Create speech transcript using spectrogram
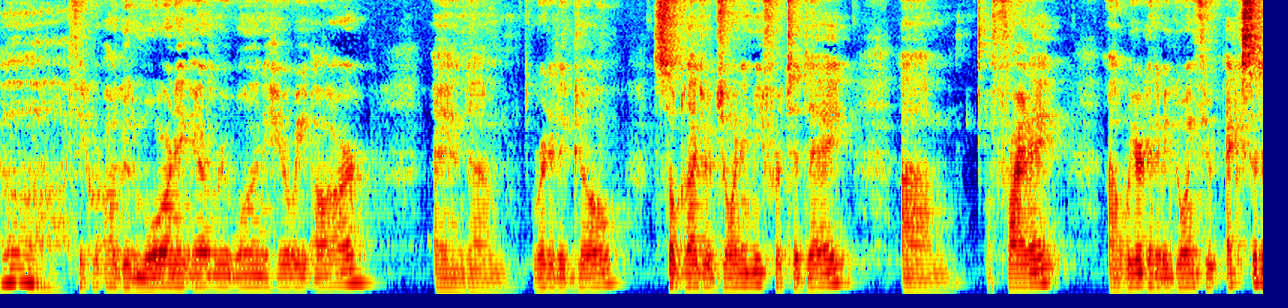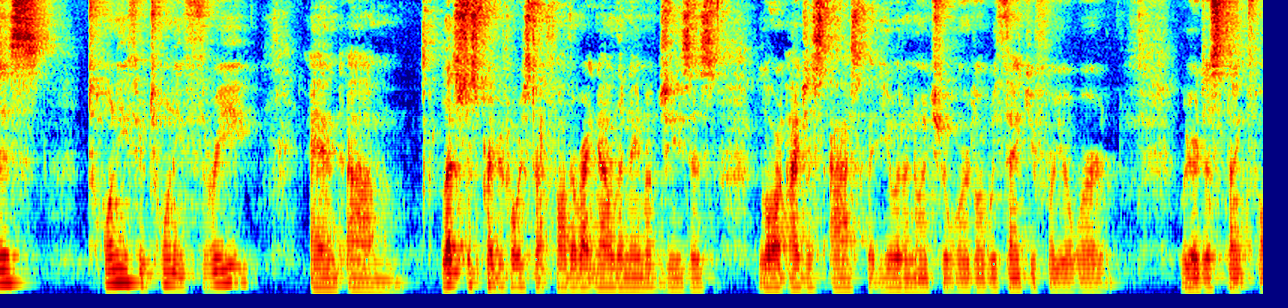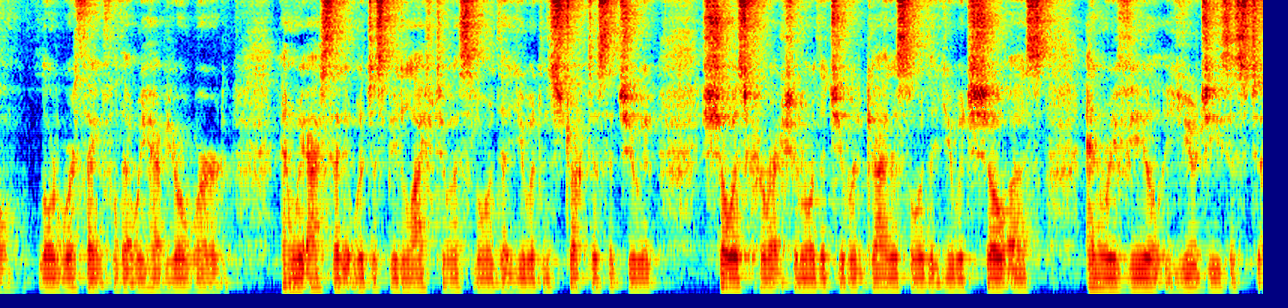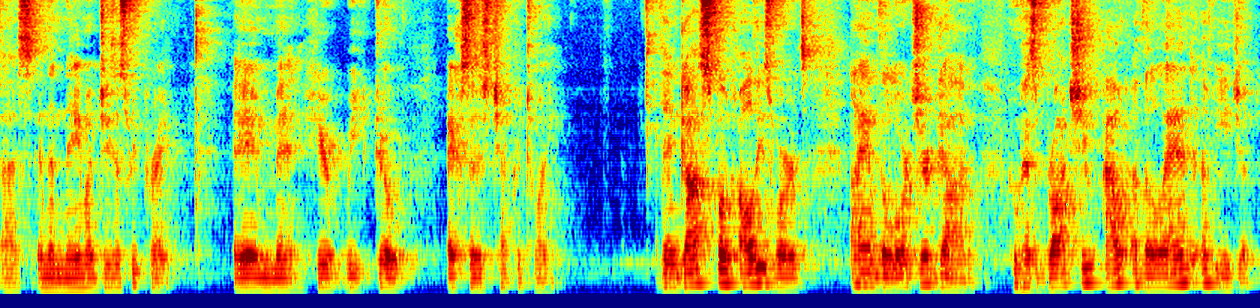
Oh, I think we're on. Good morning, everyone. Here we are and um, ready to go. So glad you're joining me for today, um, Friday. Uh, we are going to be going through Exodus 20 through 23. And um, let's just pray before we start. Father, right now, in the name of Jesus, Lord, I just ask that you would anoint your word. Lord, we thank you for your word. We are just thankful. Lord, we're thankful that we have your word. And we ask that it would just be life to us, Lord, that you would instruct us, that you would show us correction, Lord, that you would guide us, Lord, that you would show us and reveal you, Jesus, to us. In the name of Jesus, we pray. Amen. Here we go. Exodus chapter 20. Then God spoke all these words I am the Lord your God, who has brought you out of the land of Egypt,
